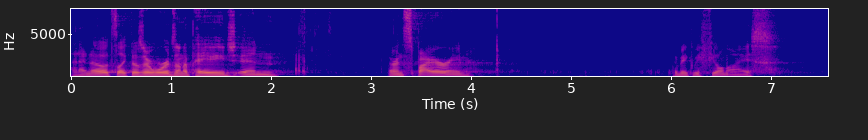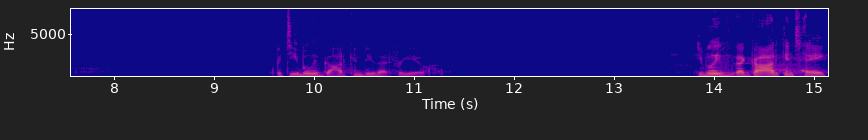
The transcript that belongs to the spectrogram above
And I know it's like those are words on a page and they're inspiring. They make me feel nice. But do you believe God can do that for you? Do you believe that God can take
